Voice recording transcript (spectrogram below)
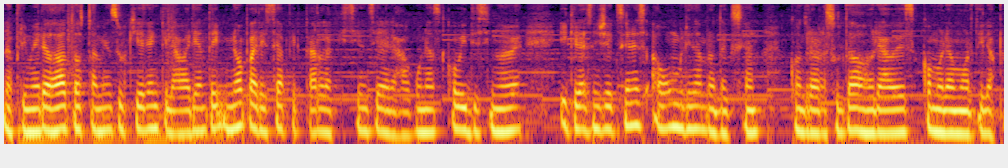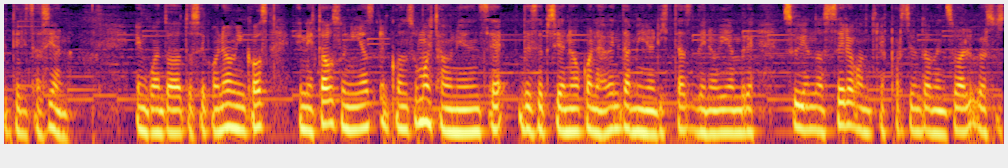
Los primeros datos también sugieren que la variante no parece afectar la eficiencia de las vacunas COVID-19 y que las inyecciones aún brindan protección contra resultados graves como la muerte y la hospitalización. En cuanto a datos económicos, en Estados Unidos el consumo estadounidense decepcionó con las ventas minoristas de noviembre, subiendo 0,3% mensual versus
